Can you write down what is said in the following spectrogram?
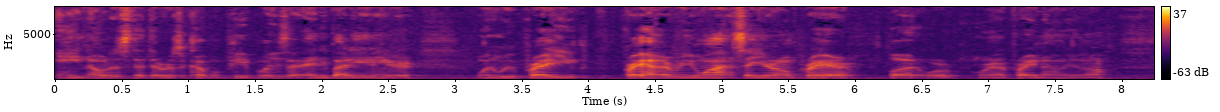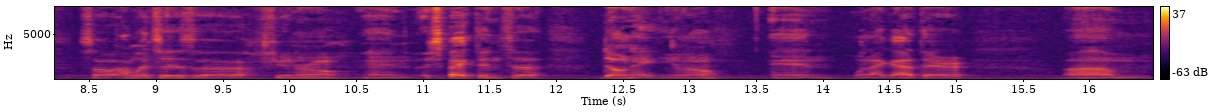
he noticed that there was a couple people. He said, anybody in here, when we pray, you pray however you want. Say your own prayer, but we're we're gonna pray now. You know. So I went to his uh, funeral and expecting to donate. You know, and when I got there, um,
